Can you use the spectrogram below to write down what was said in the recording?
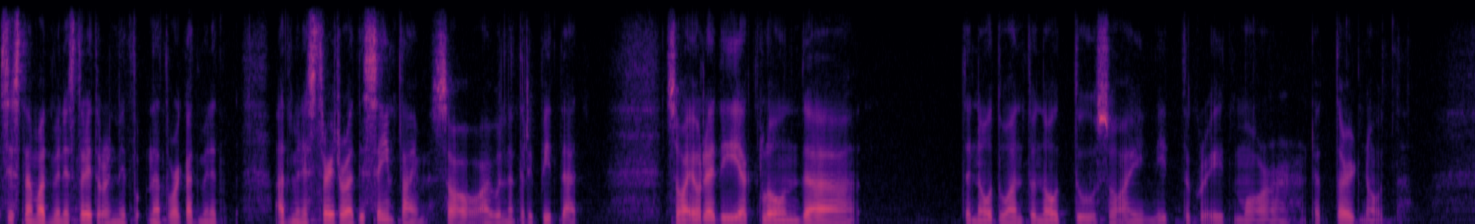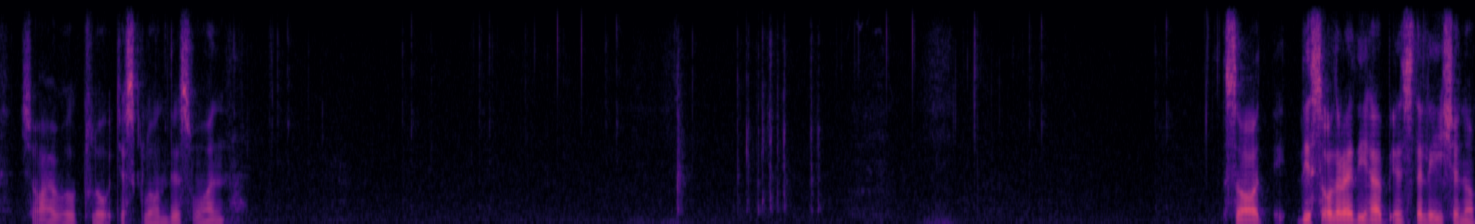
system administrator and network admin administrator at the same time so I will not repeat that. So I already uh, cloned the the node 1 to node 2 so I need to create more the third node so I will just clone this one. So this already have installation of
